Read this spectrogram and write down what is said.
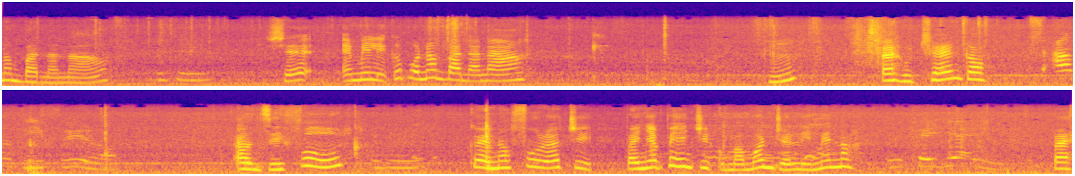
năm banana. Sẽ Emily có bốn năm banana. Hmm? bé hụt chén con? Ăn gì food. Cái nó food đó chị. Bé nhớ bên chị của mà muốn chơi lì men nó. Bé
